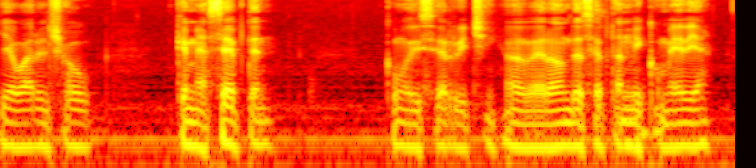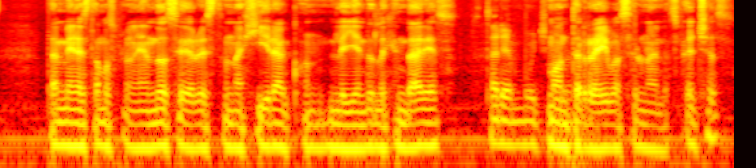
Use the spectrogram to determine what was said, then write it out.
llevar el show. Que me acepten como dice Richie, a ver a dónde aceptan mi comedia. También estamos planeando hacer esto, una gira con leyendas legendarias. Estaría mucho. Monterrey va a ser una de las fechas.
